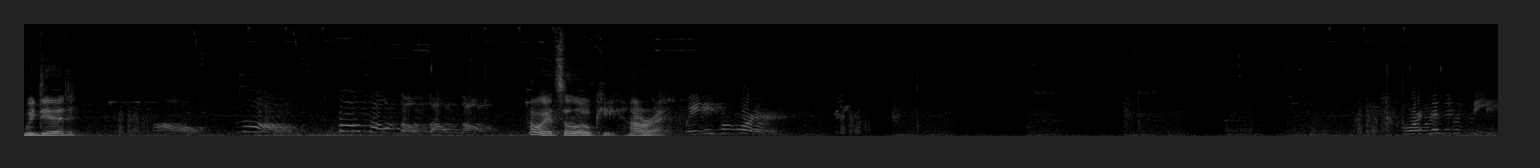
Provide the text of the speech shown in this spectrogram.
we did. No, no, no, no, no, no, no. Oh, it's a Loki. All right. Waiting for orders. Coordinates received.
